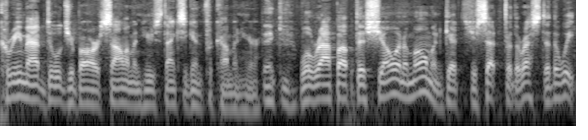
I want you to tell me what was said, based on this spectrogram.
Kareem Abdul-Jabbar, Solomon Hughes. Thanks again for coming here. Thank you. We'll wrap up this show in a moment. Get you set for the rest of the week.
